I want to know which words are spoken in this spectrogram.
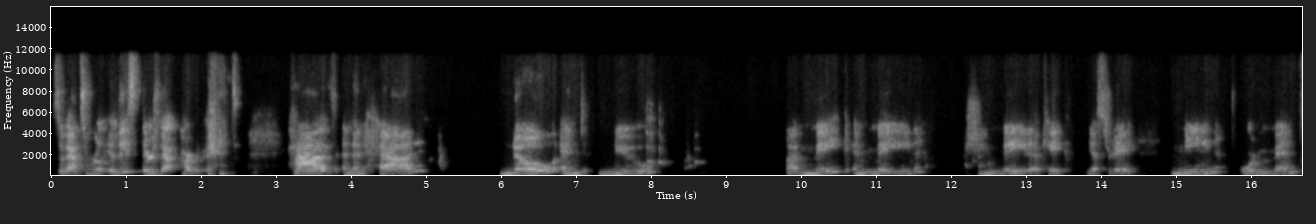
So that's really, at least there's that part of it. Have and then had, know and knew, uh, make and made. She made a cake yesterday. Mean or meant.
